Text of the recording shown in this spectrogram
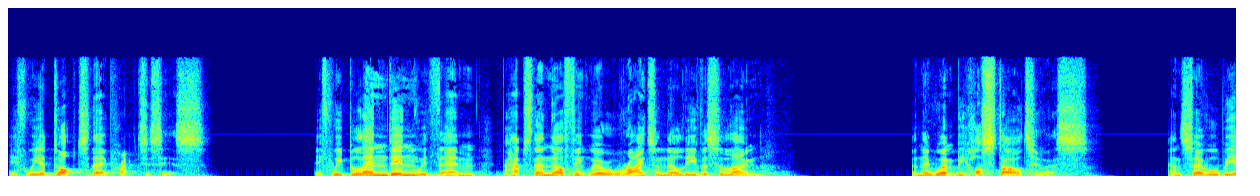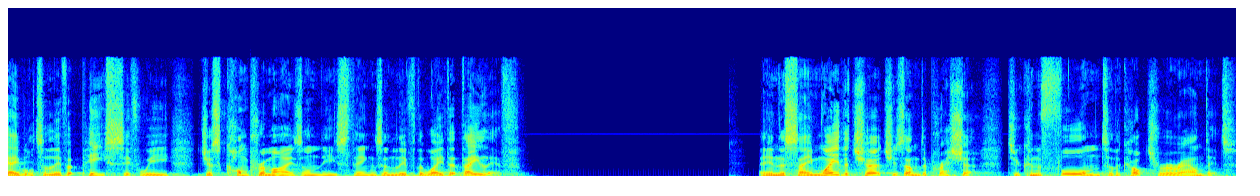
if we adopt their practices, if we blend in with them, perhaps then they'll think we're all right and they'll leave us alone. And they won't be hostile to us. And so we'll be able to live at peace if we just compromise on these things and live the way that they live. And in the same way, the church is under pressure to conform to the culture around it.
